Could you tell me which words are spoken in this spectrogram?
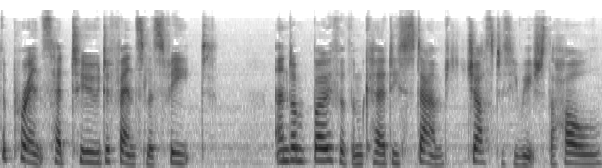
The prince had two defenceless feet, and on both of them Curdie stamped just as he reached the hole.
